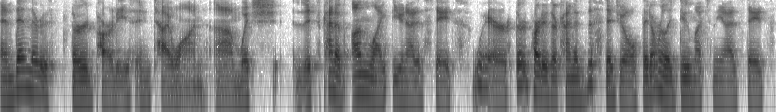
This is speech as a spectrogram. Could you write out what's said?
And then there's third parties in Taiwan, um, which it's kind of unlike the United States, where third parties are kind of vestigial. They don't really do much in the United States.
